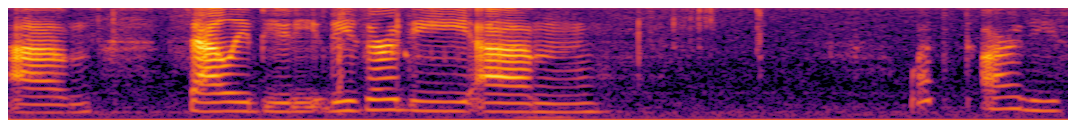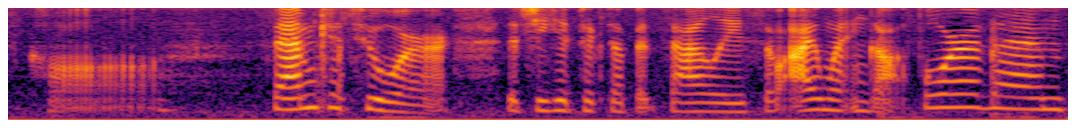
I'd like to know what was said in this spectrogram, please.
um, Sally Beauty. These are the, um, what are these called? Femme Couture that she had picked up at Sally's. So I went and got four of them.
